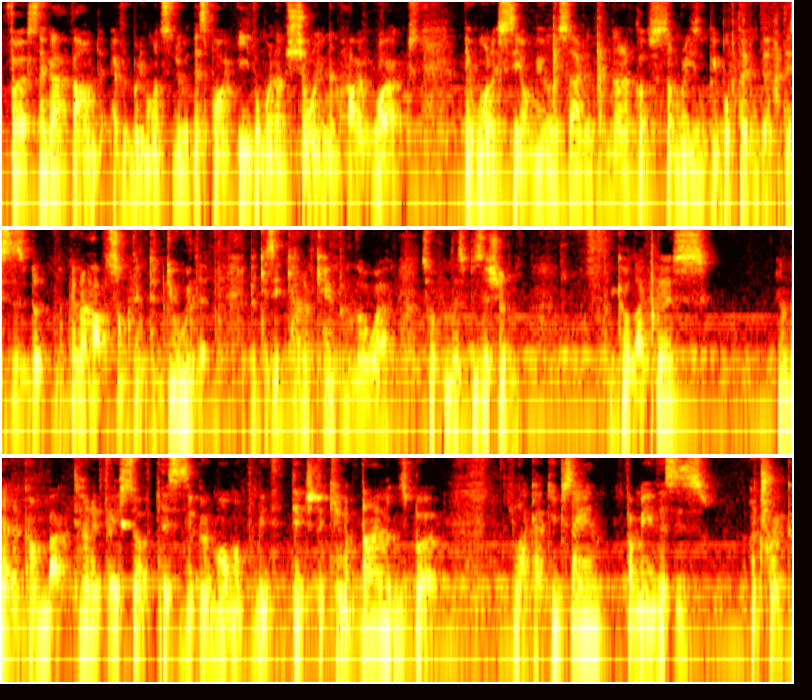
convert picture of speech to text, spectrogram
First thing I found everybody wants to do at this point, even when I'm showing them how it works, they want to see on the other side of the nine of clubs. For some reason, people think that this is going to have something to do with it because it kind of came from nowhere. So from this position, we go like this, and then I come back, turn it face up. This is a good moment for me to ditch the king of diamonds, but like I keep saying, for me this is a trick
